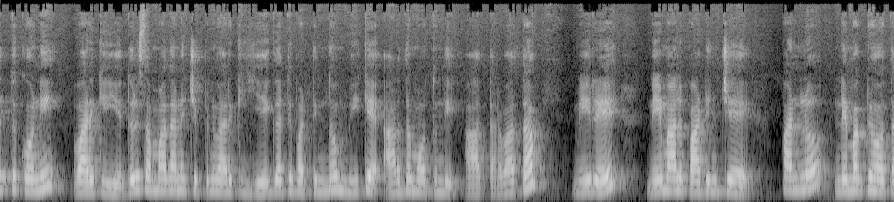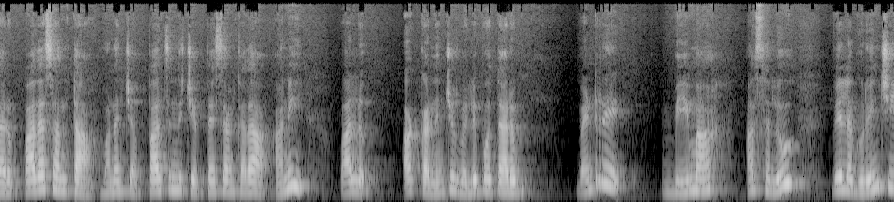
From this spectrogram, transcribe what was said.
ఎత్తుకొని వారికి ఎదురు సమాధానం చెప్పిన వారికి ఏ గతి పట్టిందో మీకే అర్థమవుతుంది. ఆ తర్వాత మీరే నియమాలు పాటించే పనిలో నిమగ్నం అవుతారు. పద సంత మనం చెప్పాల్సింది చెప్పేశాం కదా అని వాళ్ళు అక్కడి నుంచి వెళ్ళిపోతారు. వెంటనే భీమా అసలు వీళ్ళ గురించి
